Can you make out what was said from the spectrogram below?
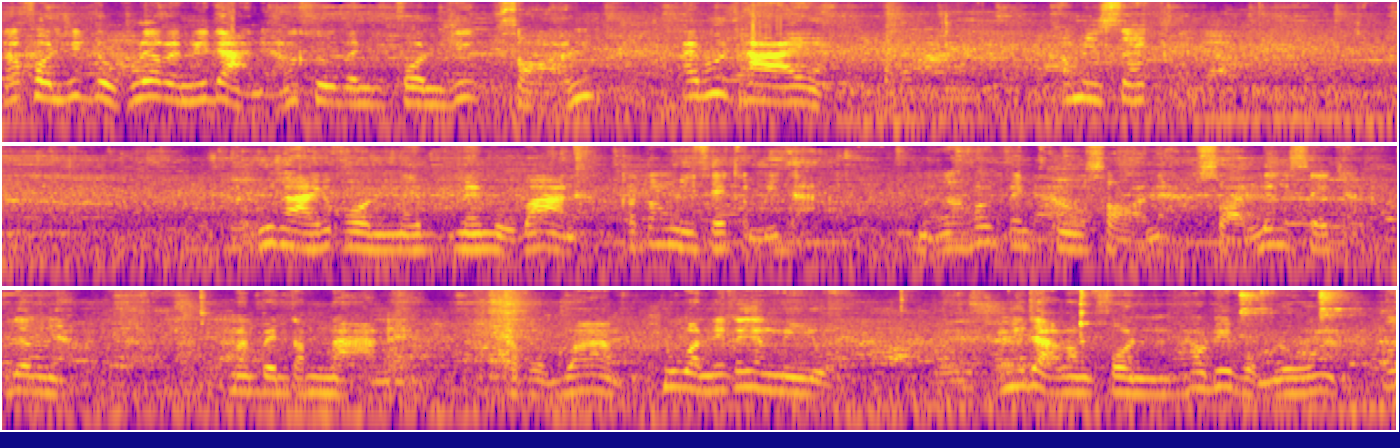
แล้วคนที่ถูกเลือกเป็นมิดะเนี่ยก็คือเป็นคนที่สอนให้ผู้ชายเนี่ยเขามีเซ็กส์ผู้ชายทุกคนในในหมู่บ้านน่ะก็ต้องมีเซ็กส์กับมิดะเหมือนเขาเป็นครูสอนน่ะสอนเรื่องเซ็กส์อะเรื่องเนี้ยมันเป็นตำนานเลยแต่ผมว่าทุกวันนี้ก็ยังมีอยู่มิดาบางคนเท่าที่ผมรู้อะก็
